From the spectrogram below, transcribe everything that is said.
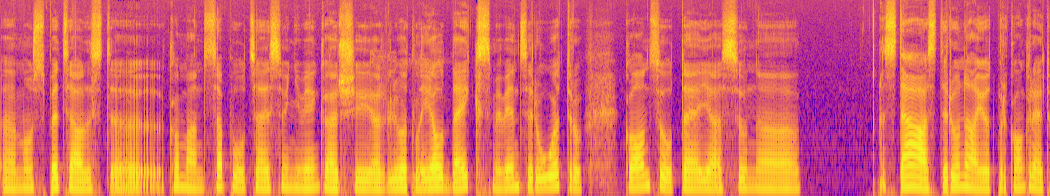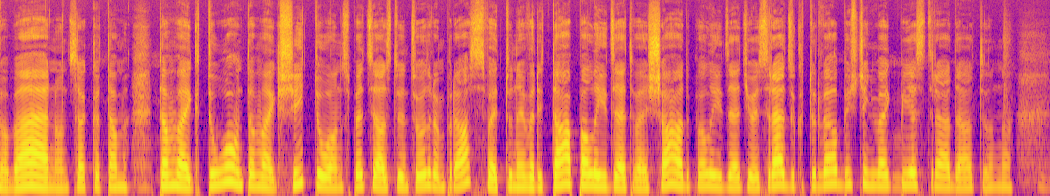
mūsu speciālista komanda sapulcēs, viņi vienkārši ar ļoti lielu deksmi viens ar otru konsultējās un uh, stāsti runājot par konkrēto bērnu un saka, tam, tam vajag to un tam vajag šito un speciālisti viens otram prasa, vai tu nevari tā palīdzēt vai šādi palīdzēt, jo es redzu, ka tur vēl bišķiņi vajag mm. piestrādāt un mm.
